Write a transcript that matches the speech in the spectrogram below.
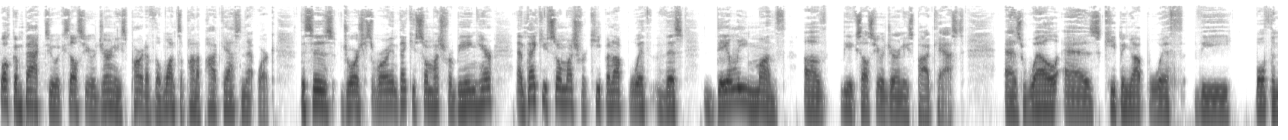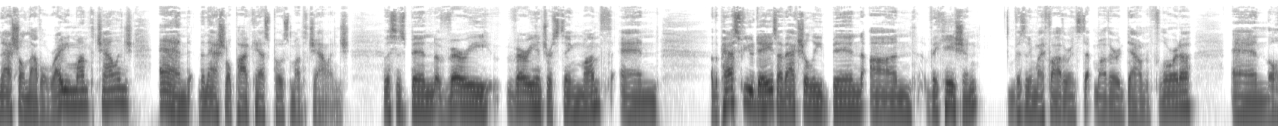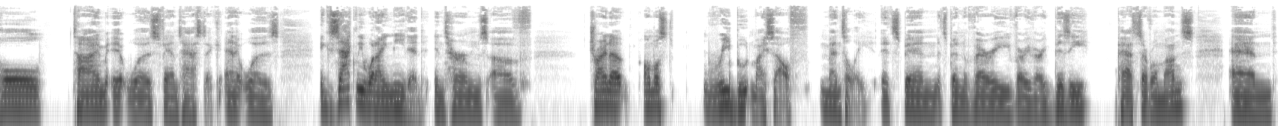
Welcome back to Excelsior Journeys, part of the Once Upon a Podcast Network. This is George Sirois, and thank you so much for being here, and thank you so much for keeping up with this daily month of the Excelsior Journeys podcast, as well as keeping up with the both the National Novel Writing Month Challenge and the National Podcast Post Month Challenge. This has been a very, very interesting month, and the past few days, I've actually been on vacation, visiting my father and stepmother down in Florida. And the whole time it was fantastic. And it was exactly what I needed in terms of trying to almost reboot myself mentally. It's been, it's been a very, very, very busy past several months and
